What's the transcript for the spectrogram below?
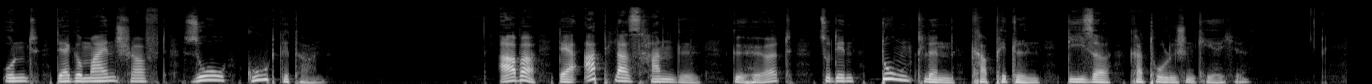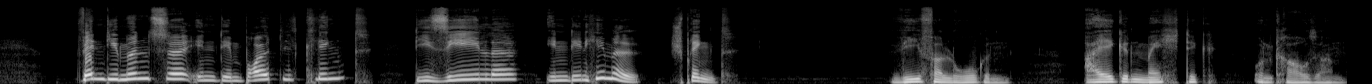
und der Gemeinschaft so gut getan. Aber der Ablasshandel gehört zu den dunklen Kapiteln dieser katholischen Kirche. Wenn die Münze in dem Beutel klingt, die Seele in den Himmel springt, wie verlogen, eigenmächtig und grausam.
